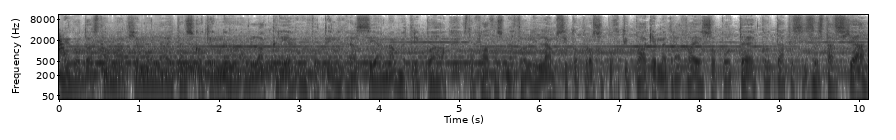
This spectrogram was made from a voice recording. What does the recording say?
Ανοίγοντας τα μάτια μου, όλα ήταν σκοτεινά. Όλα κρύα, νιώθω την υγρασία να με τρυπά. Στο βάθος μια θολή λάμψη, το πρόσωπο χτυπά και με τραβάει όσο ποτέ. Κοντά της η ζεστασιά.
